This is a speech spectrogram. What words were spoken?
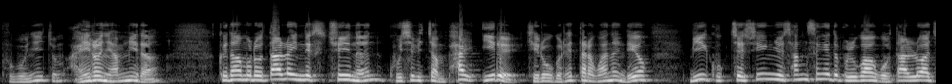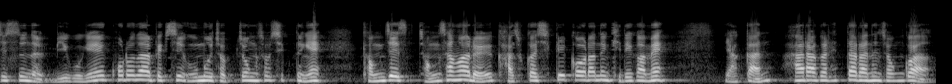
부분이 좀 아이러니합니다. 그 다음으로 달러 인덱스 추이는 92.81을 기록을 했다고 하는데요. 미 국채 수익률 상승에도 불구하고 달러화 지수는 미국의 코로나 백신 의무 접종 소식 등의 경제 정상화를 가속화시킬 거라는 기대감에 약간 하락을 했다라는 점과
